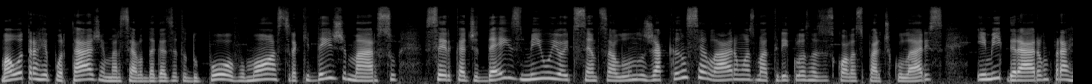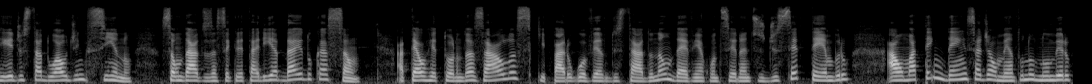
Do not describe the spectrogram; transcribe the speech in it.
Uma outra reportagem, Marcelo, da Gazeta do Povo, mostra que desde março, cerca de 10.800 alunos já cancelaram as matrículas nas escolas particulares e migraram para a rede estadual de ensino. São dados da Secretaria da Educação. Até o retorno das aulas, que para o governo do estado não devem acontecer antes de setembro, há uma tendência de aumento no número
